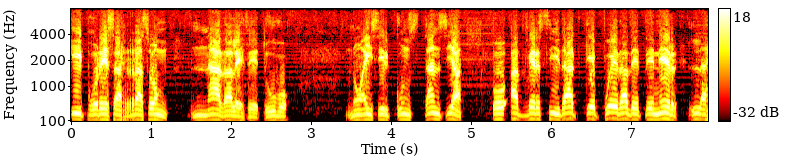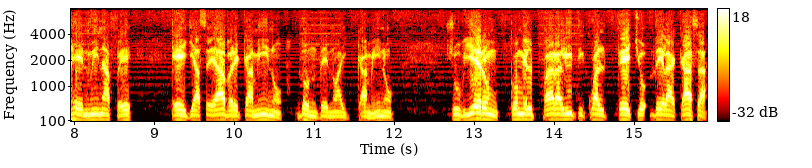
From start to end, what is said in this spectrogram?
y por esa razón nada les detuvo. No hay circunstancia o adversidad que pueda detener la genuina fe. Ella se abre camino donde no hay camino. Subieron con el paralítico al techo de la casa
